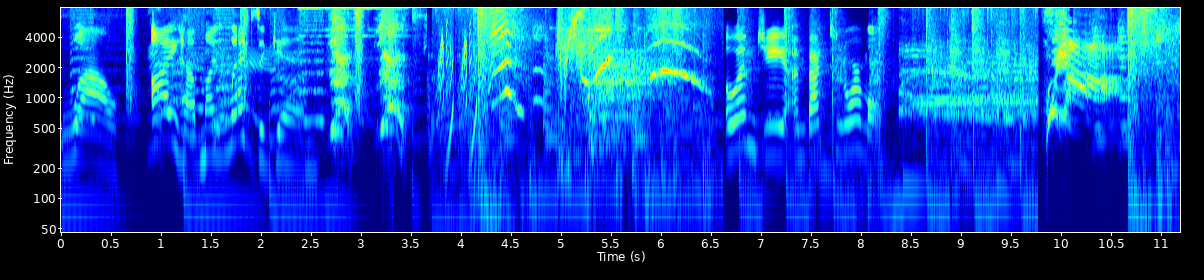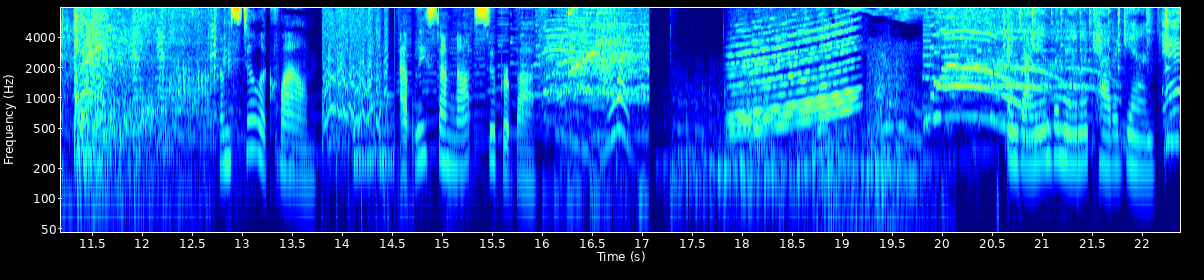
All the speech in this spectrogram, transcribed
Wow, I have my legs again. Yes, yes. OMG, I'm back to normal. I'm still a clown. At least I'm not super buff. And I am Banana Cat again. Oh,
